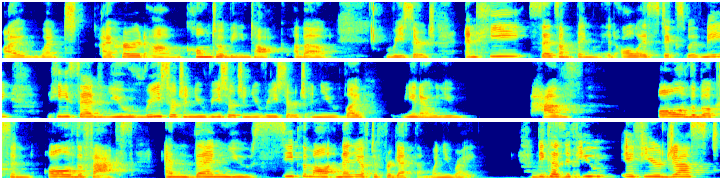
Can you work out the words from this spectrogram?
I went, I heard um Colm Tóibín talk about research, and he said something that always sticks with me. He said, you research and you research and you research and you like, you know, you have all of the books and all of the facts and then you seep them all and then you have to forget them when you write because mm-hmm. if you if you're just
